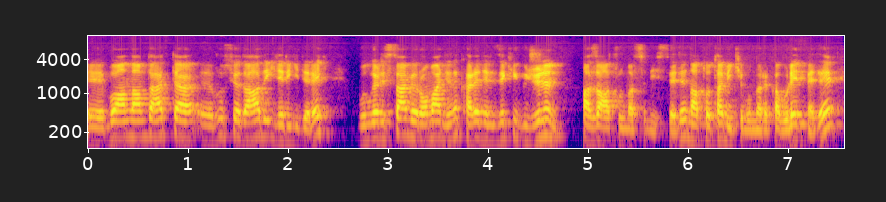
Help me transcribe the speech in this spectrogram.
E, bu anlamda hatta e, Rusya daha da ileri giderek Bulgaristan ve Romanya'nın Karadeniz'deki gücünün azaltılmasını istedi. NATO tabii ki bunları kabul etmedi.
